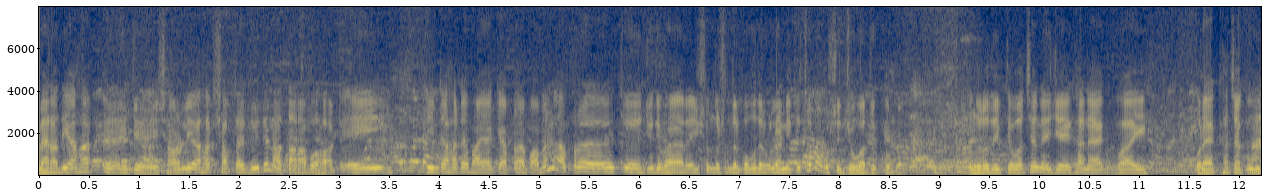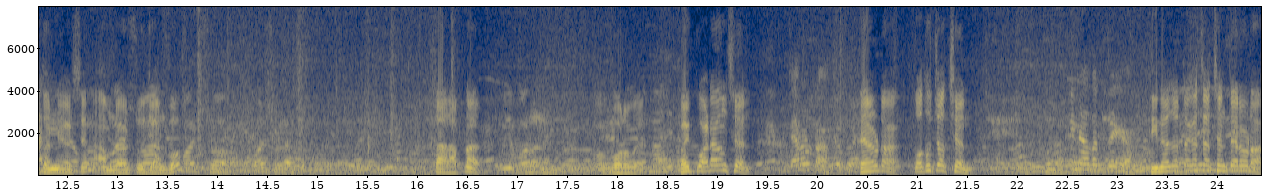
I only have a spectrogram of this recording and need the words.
মেরাদিয়া হাট এই যে সারলিয়া হাট সপ্তাহে দুই দিন আর তারাবো হাট। এই তিনটা হাটে ভাইয়াকে আপনারা পাবেন। আপনারা যদি ভাইয়ার এই সুন্দর সুন্দর কবুতরগুলো নিতে চান অবশ্যই যোগাযোগ করবেন। বন্ধুরা দেখতে পাচ্ছেন এই যে এখানে এক ভাই ওরা এক খাঁচা কবুতর নিয়ে আসছেন আমরা একটু জানব। তার আপনার? বড় ভাই। কটা কয়টা আনছেন? তেরোটা। কত চাচ্ছেন? তিন হাজার টাকা। চাচ্ছেন তেরোটা?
